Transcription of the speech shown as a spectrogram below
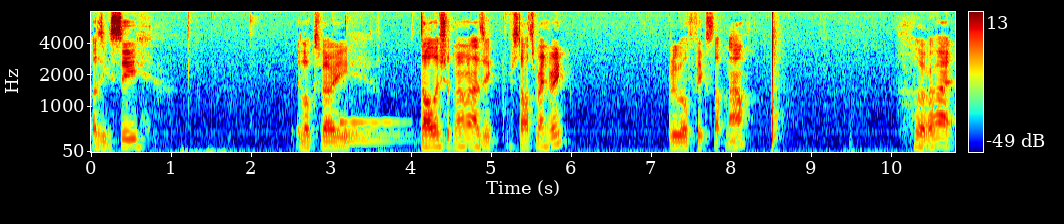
As you can see, it looks very dullish at the moment as it starts rendering, but it will fix up now. Alright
